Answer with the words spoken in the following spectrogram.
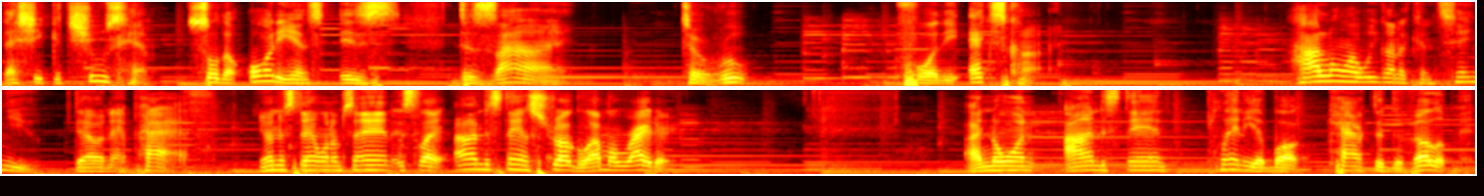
that she could choose him. So the audience is designed to root for the ex-con. How long are we going to continue down that path? You understand what I'm saying? It's like I understand struggle. I'm a writer. I know and I understand plenty about character development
